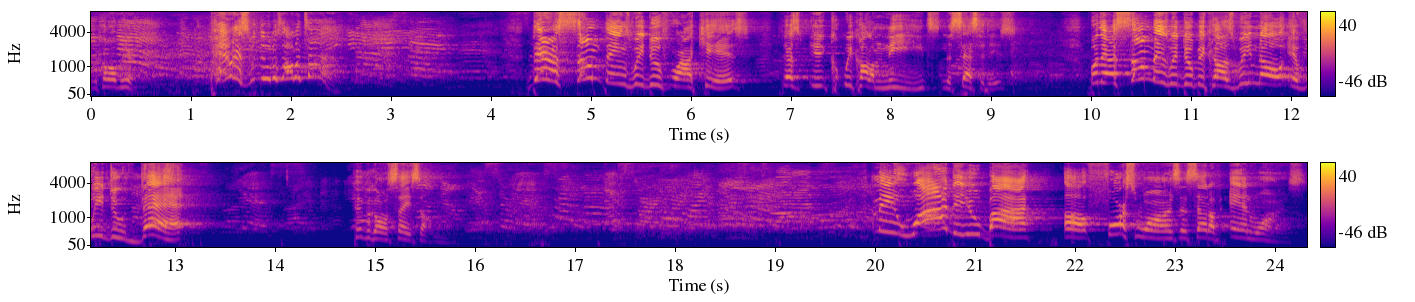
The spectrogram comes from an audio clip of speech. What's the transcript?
You come over here. Parents we do this all the time. There are some things we do for our kids. Just, we call them needs, necessities. But there are some things we do because we know if we do that, people are going to say something. I mean, why do you buy uh, force ones instead of and ones?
